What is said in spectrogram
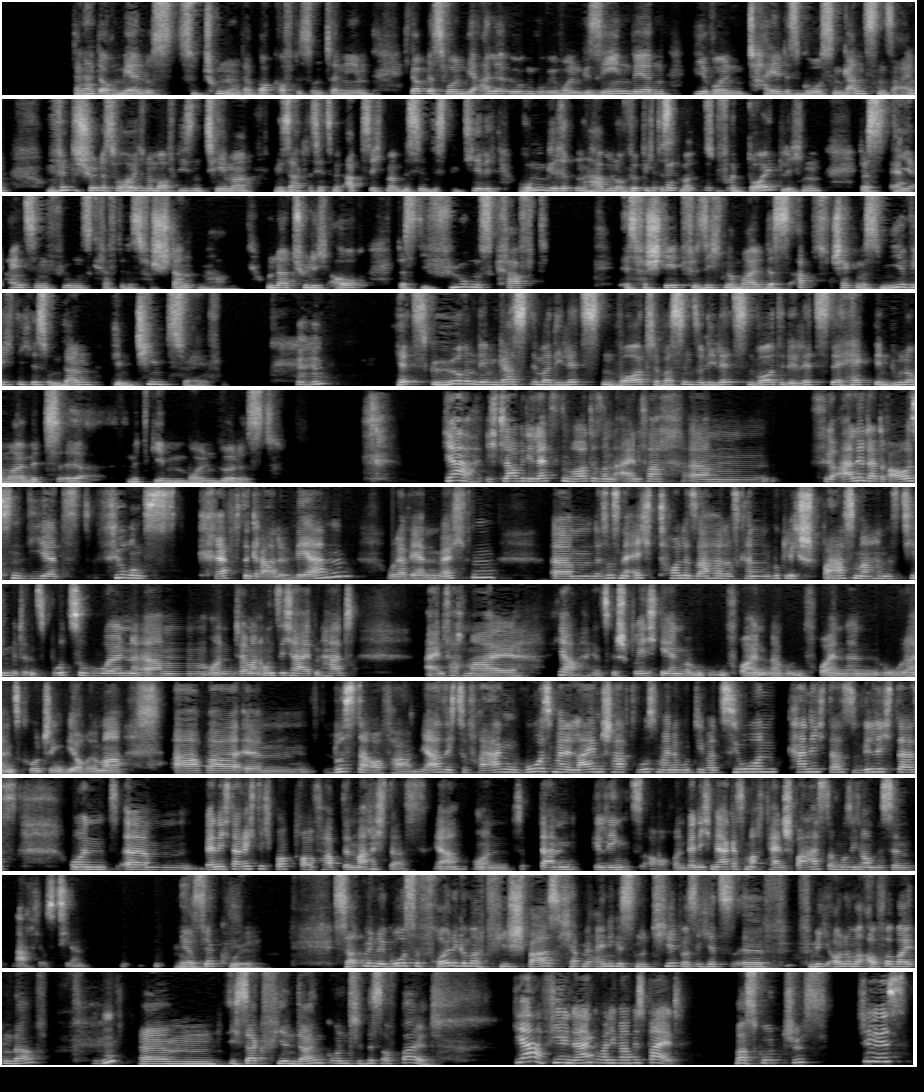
dann hat er auch mehr Lust zu tun, hat er Bock auf das Unternehmen. Ich glaube, das wollen wir alle irgendwo. Wir wollen gesehen werden. Wir wollen Teil des großen Ganzen sein. Und ich finde es schön, dass wir heute nochmal auf diesem Thema, wie gesagt, das jetzt mit Absicht mal ein bisschen despektierlich rumgeritten haben und auch wirklich das mal zu verdeutlichen, dass die einzelnen Führungskräfte das verstanden haben. Und natürlich auch, dass die Führungskraft es versteht für sich nochmal das abzuchecken, was mir wichtig ist, um dann dem Team zu helfen. Mhm. Jetzt gehören dem Gast immer die letzten Worte. Was sind so die letzten Worte, der letzte Hack, den du nochmal mit, äh, mitgeben wollen würdest? Ja, ich glaube, die letzten Worte sind einfach ähm, für alle da draußen, die jetzt Führungskräfte gerade werden oder werden möchten. Ähm, das ist eine echt tolle Sache. Das kann wirklich Spaß machen, das Team mit ins Boot zu holen. Ähm, und wenn man Unsicherheiten hat, einfach mal ja, ins Gespräch gehen mit einem guten Freund, einer guten Freundin oder ins Coaching, wie auch immer. Aber ähm, Lust darauf haben, ja, sich zu fragen, wo ist meine Leidenschaft, wo ist meine Motivation, kann ich das, will ich das? Und ähm, wenn ich da richtig Bock drauf habe, dann mache ich das, ja. Und dann gelingt es auch. Und wenn ich merke, es macht keinen Spaß, dann muss ich noch ein bisschen nachjustieren. Ja, sehr cool. Es hat mir eine große Freude gemacht, viel Spaß. Ich habe mir einiges notiert, was ich jetzt äh, für mich auch nochmal aufarbeiten darf. Mhm. Ähm, ich sage vielen Dank und bis auf bald. Ja, vielen Dank, Oliver. Bis bald. Mach's gut. Tschüss. Tschüss.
